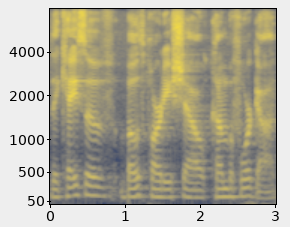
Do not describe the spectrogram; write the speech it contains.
the case of both parties shall come before God.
